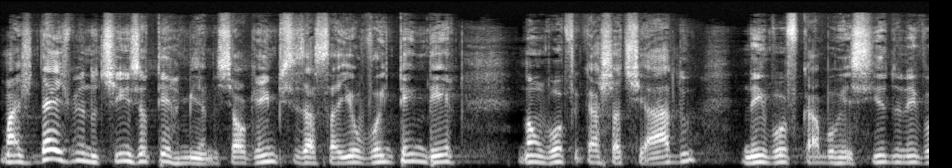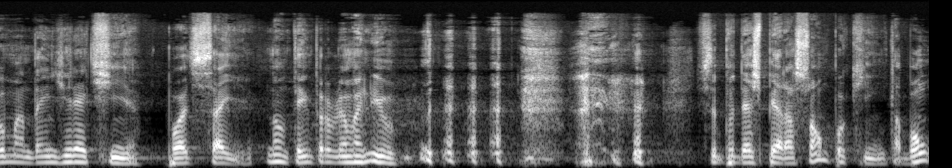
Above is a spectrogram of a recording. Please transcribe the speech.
mais dez minutinhos eu termino. Se alguém precisar sair, eu vou entender. Não vou ficar chateado, nem vou ficar aborrecido, nem vou mandar em diretinha. Pode sair, não tem problema nenhum. Se você puder esperar só um pouquinho, tá bom?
